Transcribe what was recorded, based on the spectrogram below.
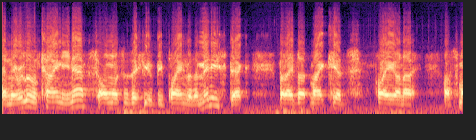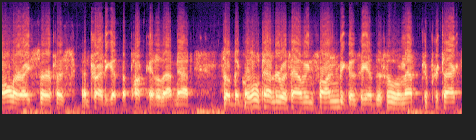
And they were little tiny nets, almost as if you'd be playing with a mini stick, but I'd let my kids play on a a smaller ice surface and try to get the puck into that net. So the goaltender was having fun because he had this little net to protect,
